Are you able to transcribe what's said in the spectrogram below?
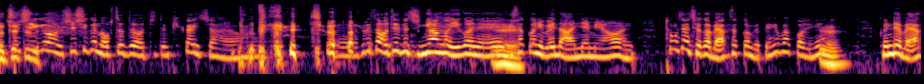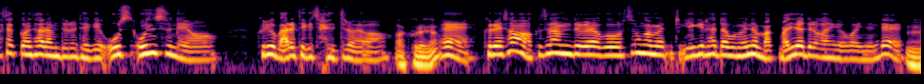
어쨌든 주식은 주식은 없어도 어쨌든 피가 있잖아요. 네, 그래서 어쨌든 중요한 건 이거는 네. 이 사건이 왜 나왔냐면 통상 제가 마약 사건 몇 개 해봤거든요. 네. 근데 마약 사건 사람들은 되게 오- 온순해요. 그리고 말을 되게 잘 들어요. 아 그래요? 네. 그래서 그 사람들하고 수송하면 얘기를 하다 보면은 막 말려 들어가는 경우가 있는데 네.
